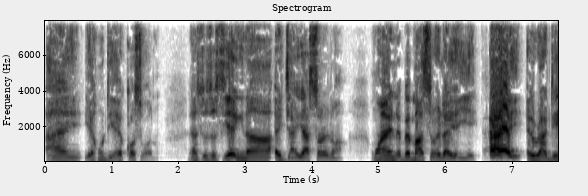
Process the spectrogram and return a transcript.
ae yɛho deɛ ɛkɔ soɔ no. Nanso so sɛ yɛn nyinaa agya yɛ asɔre no a hwan na ɛbɛma asɔre no ayɛ yie? Ei awurade.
